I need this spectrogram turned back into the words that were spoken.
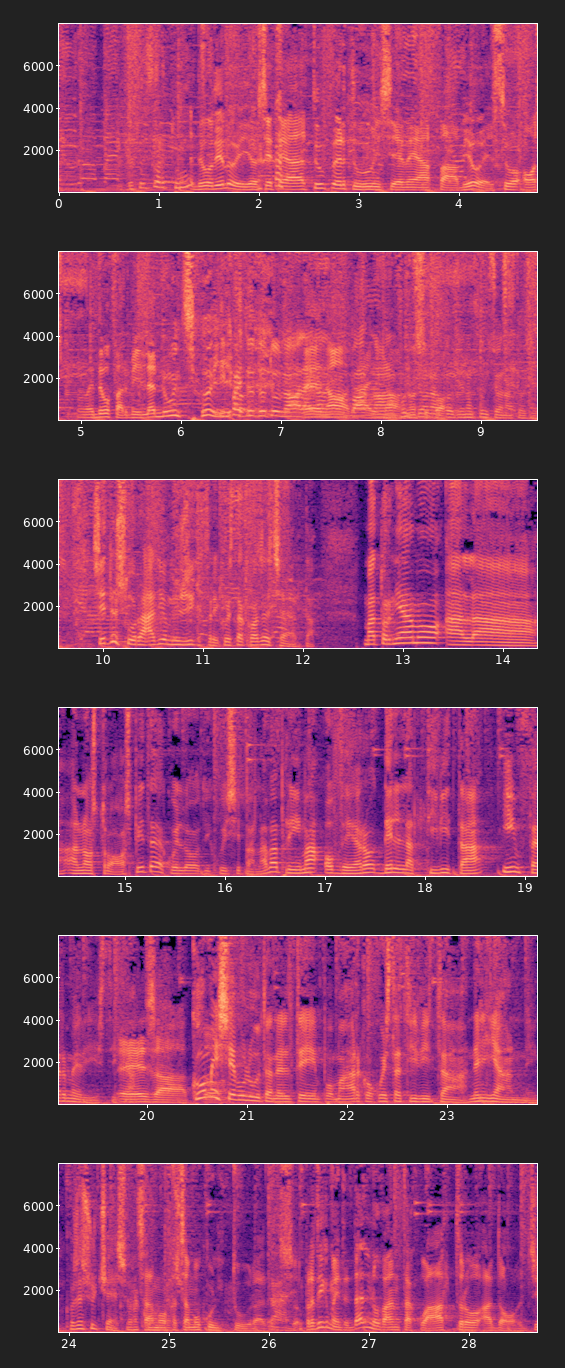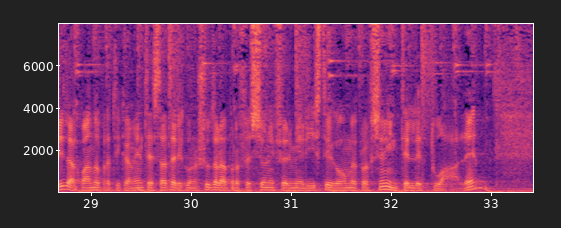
tu per tu. Devo dirlo io, siete a tu per tu insieme a Fabio e il suo ospite. Devo farmi l'annuncio io. Mi fai tutto tu, no, Eh, no, non, può- dai, no, non no, si funziona può. così, non funziona così. Siete su Radio Music Free, questa cosa è certa. Ma torniamo alla- al nostro ospite, a quello di cui si parlava prima, ovvero dell'attività infermeristica. Esatto. Come si è evoluta nel tempo, Marco, questa attività, negli anni? Cosa è successo? Facciamo, facciamo cultura adesso. Dai. Praticamente dal 94 ad oggi, da quando praticamente è stata riconosciuta la professione infermieristica come professione intellettuale,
